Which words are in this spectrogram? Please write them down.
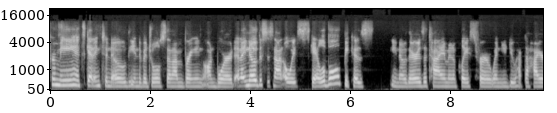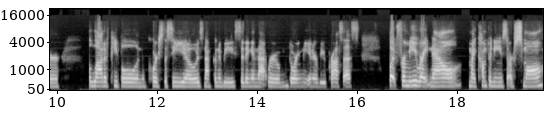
For me, it's getting to know the individuals that I'm bringing on board. And I know this is not always scalable because, you know, there is a time and a place for when you do have to hire a lot of people. And of course, the CEO is not going to be sitting in that room during the interview process. But for me right now, my companies are small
